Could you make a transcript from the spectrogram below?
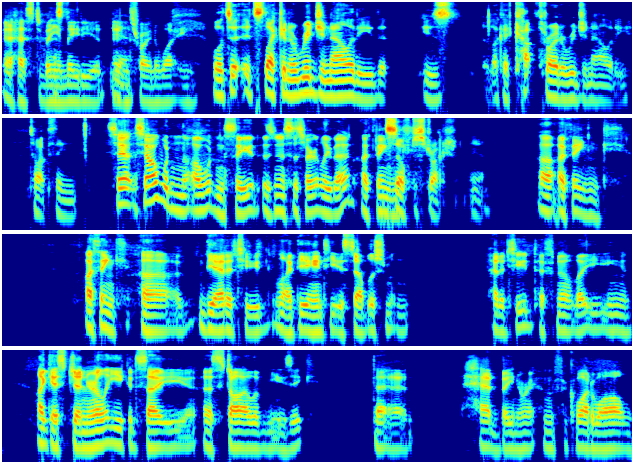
It has to be immediate yeah. and thrown away. Well, it's a, it's like an originality that is like a cutthroat originality type thing, So, so I wouldn't, I wouldn't see it as necessarily that. I think self destruction. Yeah, Uh, I think, I think uh, the attitude, like the anti-establishment attitude, definitely I guess generally you could say a style of music that had been around for quite a while,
